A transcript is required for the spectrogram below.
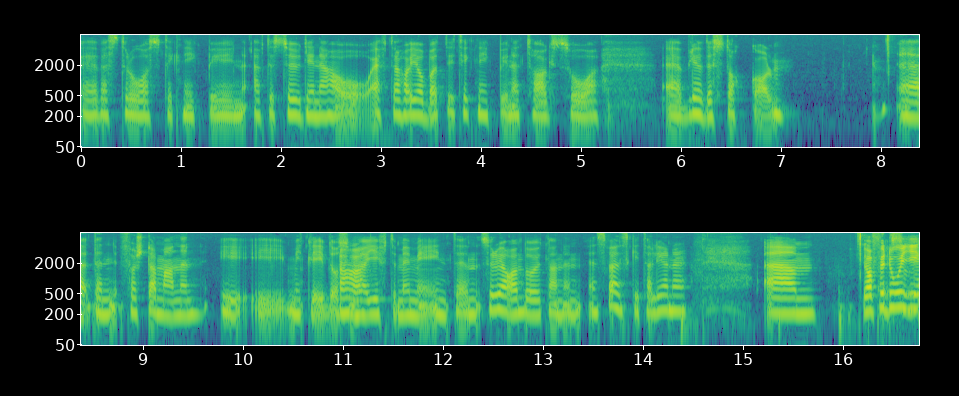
eh, Västerås, Teknikbyn efter studierna och efter att ha jobbat i Teknikbyn ett tag så eh, blev det Stockholm. Eh, den första mannen i, i mitt liv då, som jag gifte mig med, inte en syrian då, utan en, en svensk italienare. Ehm, Ja, för då Så det- gick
